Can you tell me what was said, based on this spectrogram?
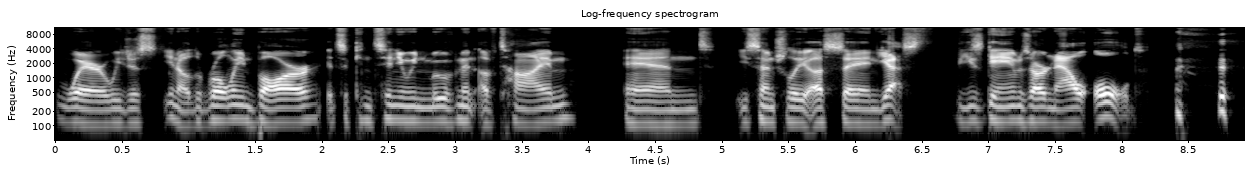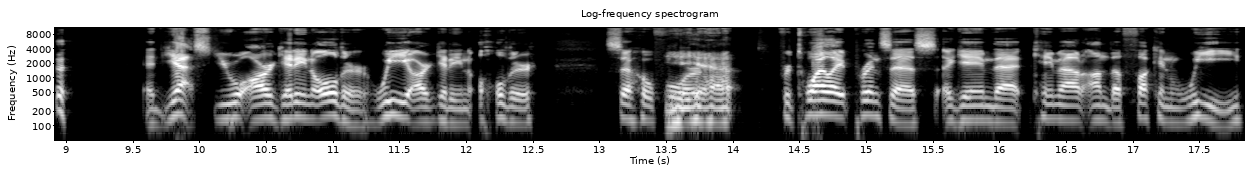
where we just you know the rolling bar. It's a continuing movement of time, and essentially us saying yes, these games are now old, and yes, you are getting older. We are getting older. So for yeah. For Twilight Princess, a game that came out on the fucking Wii,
